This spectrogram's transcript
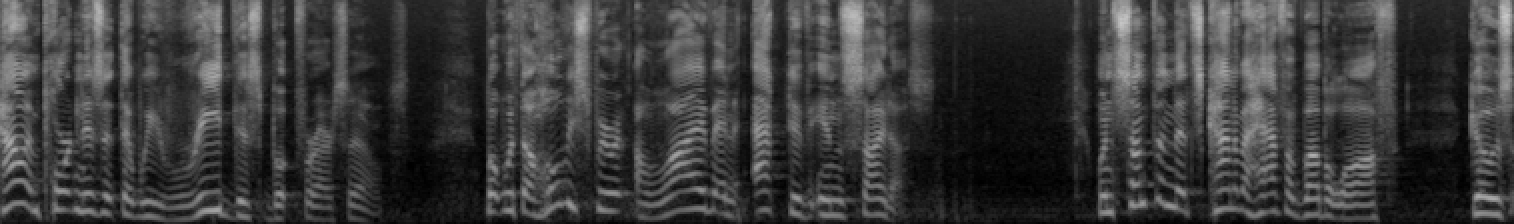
How important is it that we read this book for ourselves? But with the Holy Spirit alive and active inside us. When something that's kind of a half a bubble off goes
